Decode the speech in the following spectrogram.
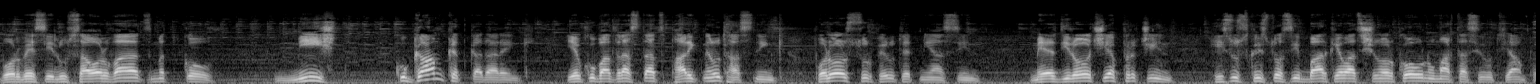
որովհետեւ լուսավորված մտքով միշտ քու գամքդ կդարենք եւ քու պատրաստած բարիկներուդ հասնենք բոլոր սուրբերուդ հետ միասին մեր Տիրոջ եւ Փրկին Հիսուս Քրիստոսի բարգեված շնորհքով ու մարդասիրությամբ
